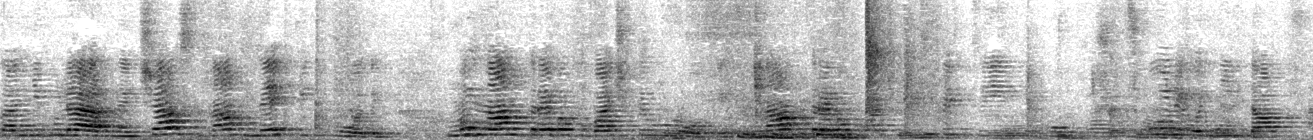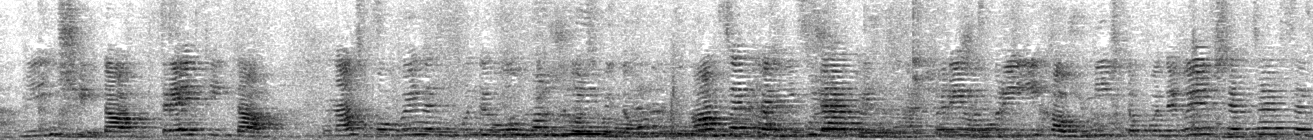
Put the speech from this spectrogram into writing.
канікулярний час нам не підходить. Ми нам треба побачити уроки, нам треба побачити специфіку, що в школі одній так, в іншій так, в третій так. У нас повинен бути обмін досвідом. А це канікулярний період приїхав в місто, подивився, це все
